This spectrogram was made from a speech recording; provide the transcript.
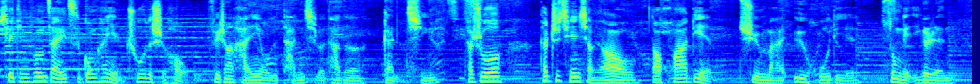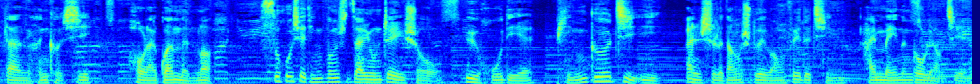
谢霆锋在一次公开演出的时候，非常罕有地谈起了他的感情。他说，他之前想要到花店。去买玉蝴蝶送给一个人，但很可惜，后来关门了。似乎谢霆锋是在用这首《玉蝴蝶》凭歌记忆，暗示了当时对王菲的情还没能够了结。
